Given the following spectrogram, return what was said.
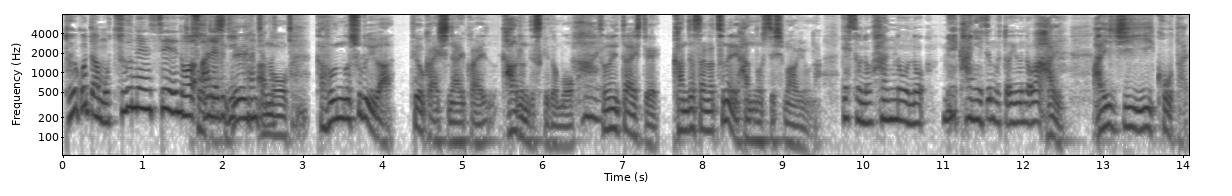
ということはもう通年性のアレルギー患者の、ね、あの、花粉の種類は手を変えしないかえ変わるんですけども、はい、それに対して患者さんが常に反応してしまうような。で、その反応のメカニズムというのは？はい。IgE 抗体、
